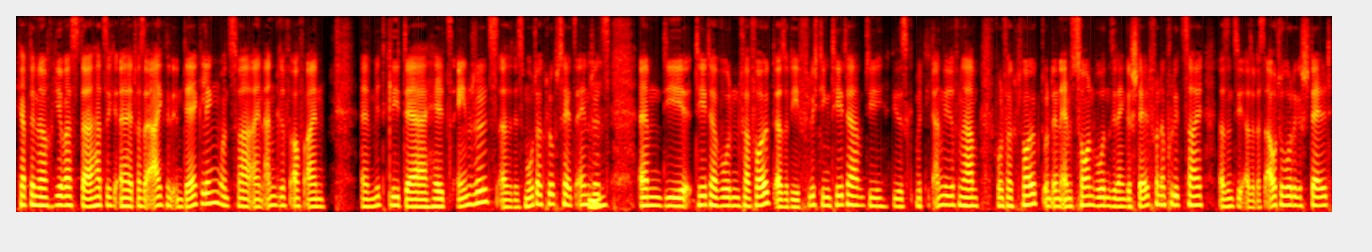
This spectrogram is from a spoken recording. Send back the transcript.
Ich habe dann noch hier was, da hat sich äh, etwas ereignet in Däglingen und zwar ein Angriff auf ein äh, Mitglied der Hells Angels, also des Motorclubs Hells Angels. Mhm. Ähm, die Täter wurden verfolgt, also die flüchtigen Täter, die dieses Mitglied angegriffen haben, wurden verfolgt und in Elmshorn wurden sie dann gestellt von der Polizei. Da sind sie, also das Auto wurde gestellt.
